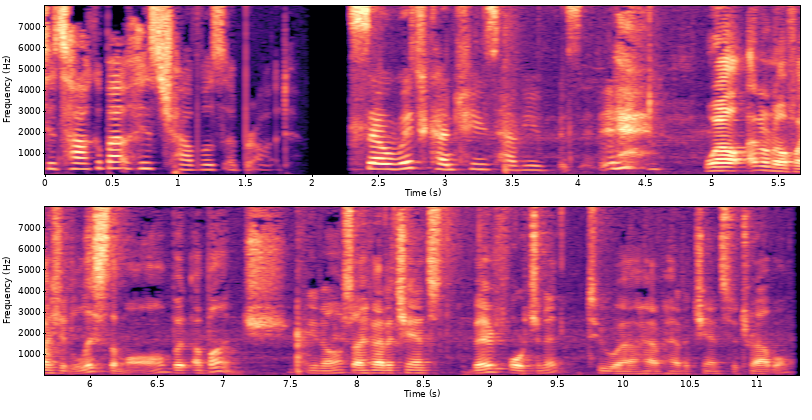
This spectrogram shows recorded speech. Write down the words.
to talk about his travels abroad. So, which countries have you visited? Well, I don't know if I should list them all, but a bunch, you know. So I've had a chance, very fortunate to uh, have had a chance to travel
